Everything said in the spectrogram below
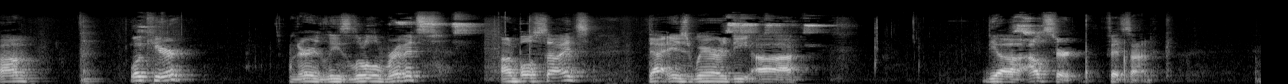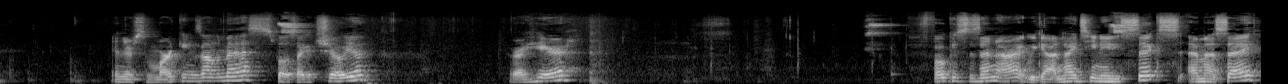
Um, look here. There are these little rivets on both sides. That is where the uh, the uh, outsert fits on. And there's some markings on the mask. Suppose I could show you. Right here. Focus is in. Alright, we got 1986 MSA.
